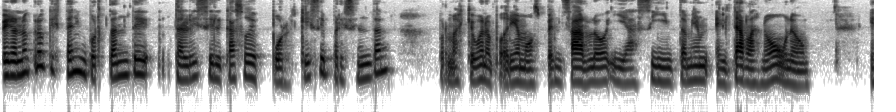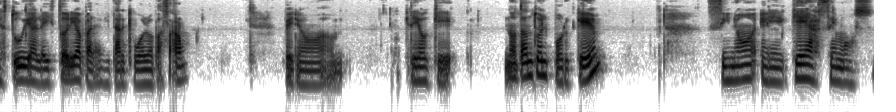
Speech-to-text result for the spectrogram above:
Pero no creo que es tan importante tal vez el caso de por qué se presentan, por más que, bueno, podríamos pensarlo y así también evitarlas, ¿no? Uno estudia la historia para evitar que vuelva a pasar. Pero creo que no tanto el por qué, sino el qué hacemos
